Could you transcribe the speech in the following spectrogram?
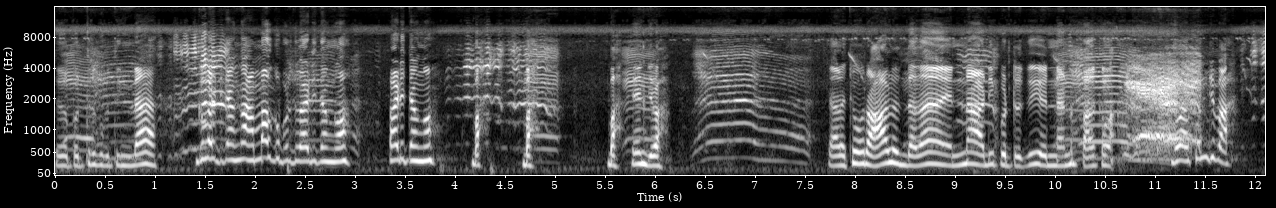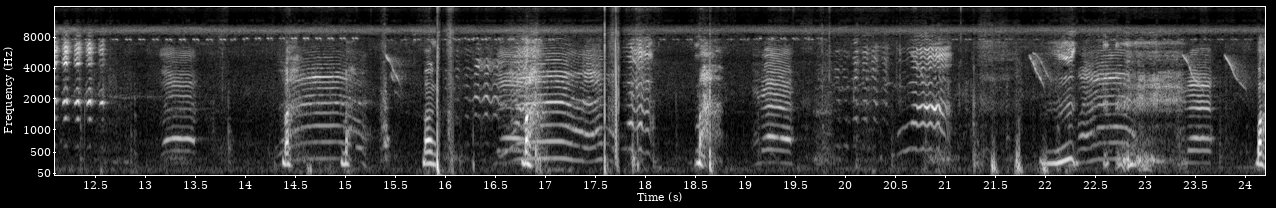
இதை பத்திருக்கு பார்த்தீங்களா இங்கே வாடி தங்கம். அம்மாவுக்கு பொறுத்து வாடி தங்கம். வாடி தங்கம். பா பா பா ஏஞ்சி வா. யாராச்சும் ஒரு ஆள் இருந்தால் தான் என்ன அடிபட்டுருக்கு என்னன்னு பார்க்கலாம். வா கொஞ்சம் வா. பா பா வாங்க பா பா பா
